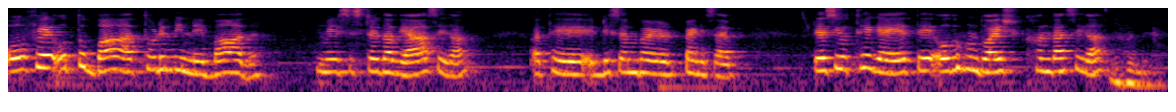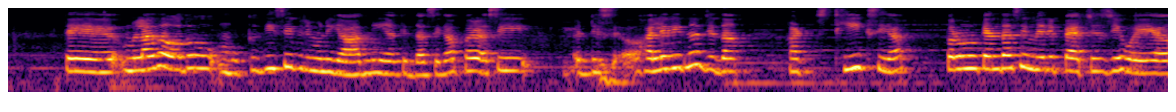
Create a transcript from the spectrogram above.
ਉਹ ਫਿਰ ਉਸ ਤੋਂ ਬਾਅਦ ਥੋੜੇ ਮਹੀਨੇ ਬਾਅਦ ਮੇਰੀ ਸਿਸਟਰ ਦਾ ਵਿਆਹ ਸੀਗਾ ਉੱਥੇ ਦਸੰਬਰ ਭੈਣੀ ਸਾਹਿਬ। ਤੇ ਅਸੀਂ ਉੱਥੇ ਗਏ ਤੇ ਉਦੋਂ ਹੁਣ ਦਵਾਈ ਖਾਂਦਾ ਸੀਗਾ। ਹਾਂਜੀ। ਤੇ ਲੱਗਦਾ ਉਦੋਂ ਮੁੱਕ ਗਈ ਸੀ ਫਿਰ ਮੈਨੂੰ ਯਾਦ ਨਹੀਂ ਆ ਕਿੱਦਾਂ ਸੀਗਾ ਪਰ ਅਸੀਂ ਹਾਲੇ ਵੀ ਨਾ ਜਿੱਦਾਂ ਹਟ ਠੀਕ ਸੀਗਾ ਪਰ ਉਹਨੂੰ ਕਹਿੰਦਾ ਸੀ ਮੇਰੇ ਪੈਚਸ ਜੇ ਹੋਏ ਆ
